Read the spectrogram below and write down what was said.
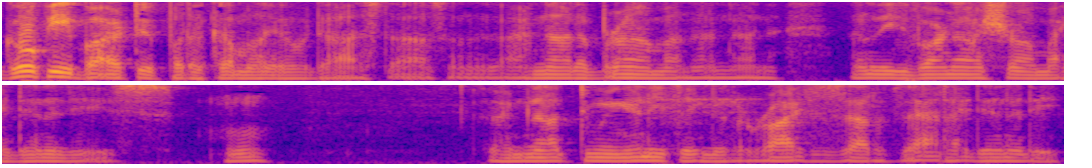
Gopi Bhartu Padakamayo Das Das I'm not a Brahman I'm not none of these Varnashram identities hmm? so I'm not doing anything that arises out of that identity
